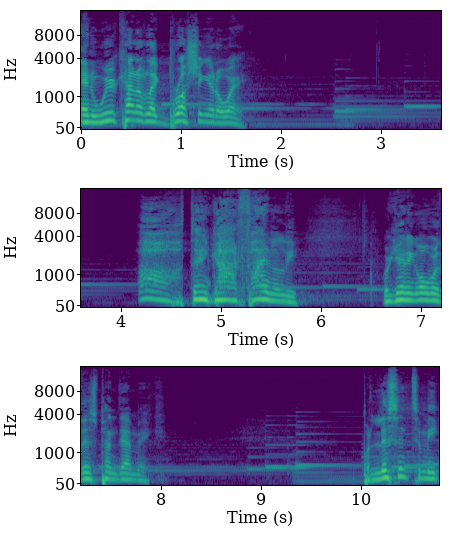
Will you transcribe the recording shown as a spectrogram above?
And we're kind of like brushing it away. Oh, thank God, finally, we're getting over this pandemic. But listen to me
